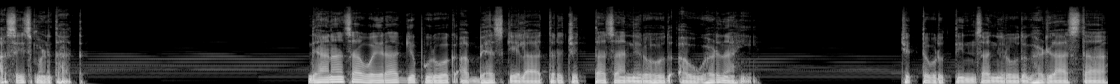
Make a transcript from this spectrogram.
असेच म्हणतात. ध्यानाचा वैराग्यपूर्वक अभ्यास केला तर चित्ताचा निरोध अवघड नाही. चित्तवृत्तींचा निरोध घडला असता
